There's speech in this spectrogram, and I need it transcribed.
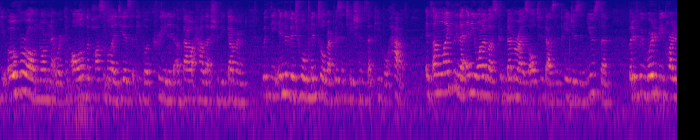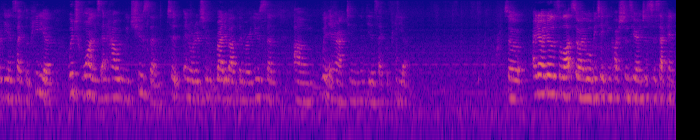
the overall norm network, and all of the possible ideas that people have created about how that should be governed with the individual mental representations that people have? it's unlikely that any one of us could memorize all 2,000 pages and use them. But if we were to be part of the encyclopedia, which ones and how would we choose them to, in order to write about them or use them um, when interacting with the encyclopedia? So I know I know that's a lot, so I will be taking questions here in just a second.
